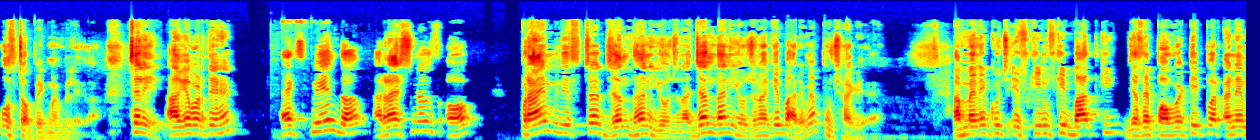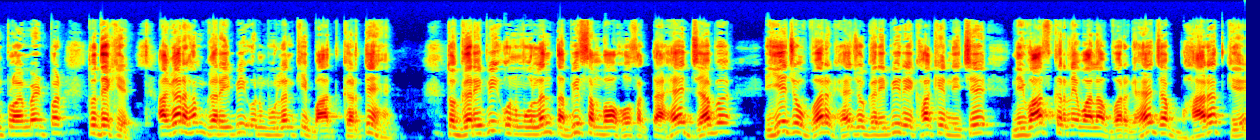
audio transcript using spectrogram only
उस टॉपिक में मिलेगा। चलिए, आगे बढ़ते हैं। Explain the rationals of prime minister Jandhan Yojana Jandhan Yojana के बारे में पूछा गया है। अब मैंने कुछ स्कीम्स की बात की, जैसे पॉवर्टी पर अनएम्प्लॉयमेंट पर। तो देखिए, अगर हम गरीबी उन्मूलन की बात करते हैं तो गरीबी उन्मूलन तभी संभव हो सकता है जब ये जो वर्ग है, जो गरीबी रेखा के नीचे निवास करने वाला वर्ग है, जब भारत के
